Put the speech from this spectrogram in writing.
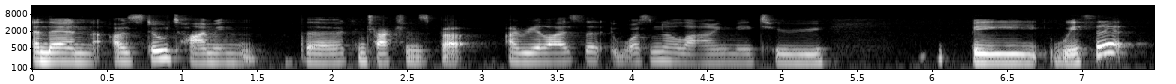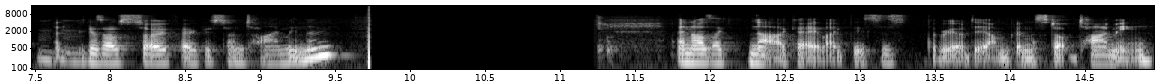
And then I was still timing the contractions, but I realized that it wasn't allowing me to be with it mm-hmm. because I was so focused on timing them. And I was like, nah, okay, like this is the real deal. I'm going to stop timing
